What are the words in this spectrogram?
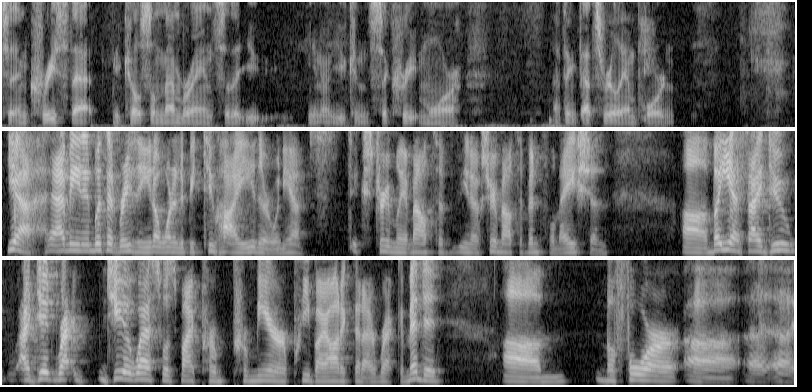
to increase that mucosal membrane so that you you know you can secrete more. I think that's really important. Yeah, I mean, within reason, you don't want it to be too high either when you have extremely amounts of you know extreme amounts of inflammation. Uh, but yes, I do. I did. GOS was my pr- premier prebiotic that I recommended um, before uh, uh,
